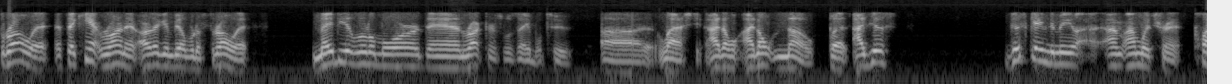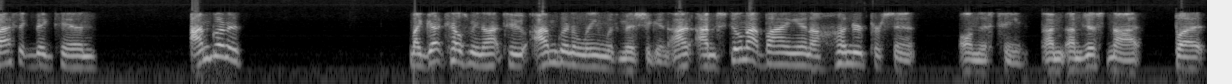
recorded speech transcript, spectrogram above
throw it, if they can't run it, are they going to be able to throw it? Maybe a little more than Rutgers was able to uh, last year. I don't, I don't know, but I just this game to me, I'm, I'm with Trent. Classic Big Ten. I'm going to. My gut tells me not to. I'm going to lean with Michigan. I, I'm still not buying in a hundred percent on this team. I'm, I'm just not. But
